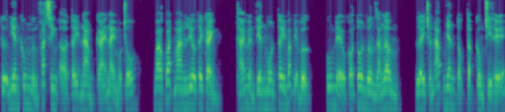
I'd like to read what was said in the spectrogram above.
tự nhiên không ngừng phát sinh ở tây nam cái này một chỗ, bao quát man liêu tây cảnh, thái huyền tiên môn tây bắc địa vực, cũng đều có tôn vương giáng lâm, lấy chấn áp nhân tộc tập công chi thế.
